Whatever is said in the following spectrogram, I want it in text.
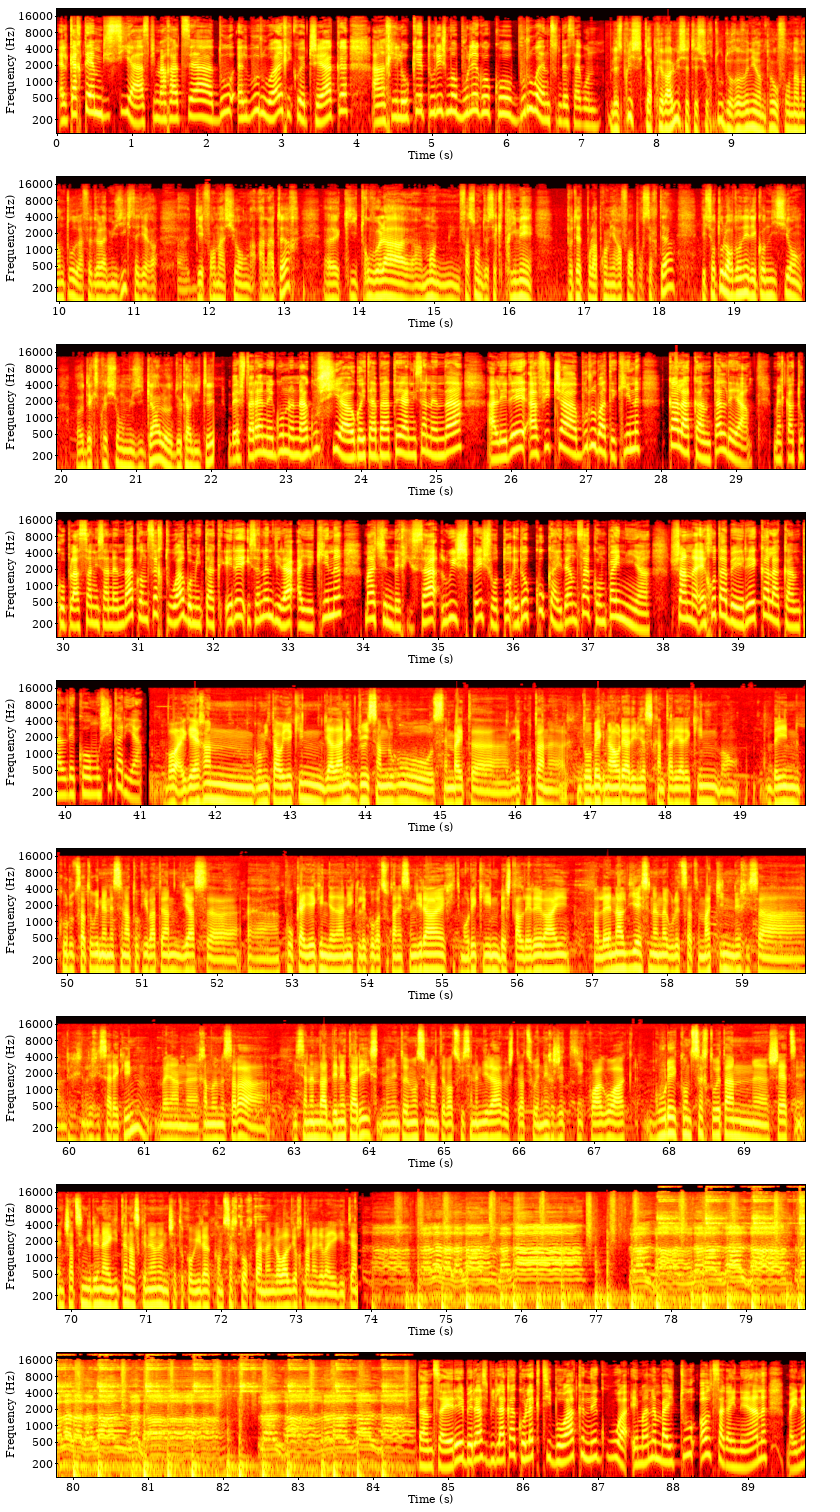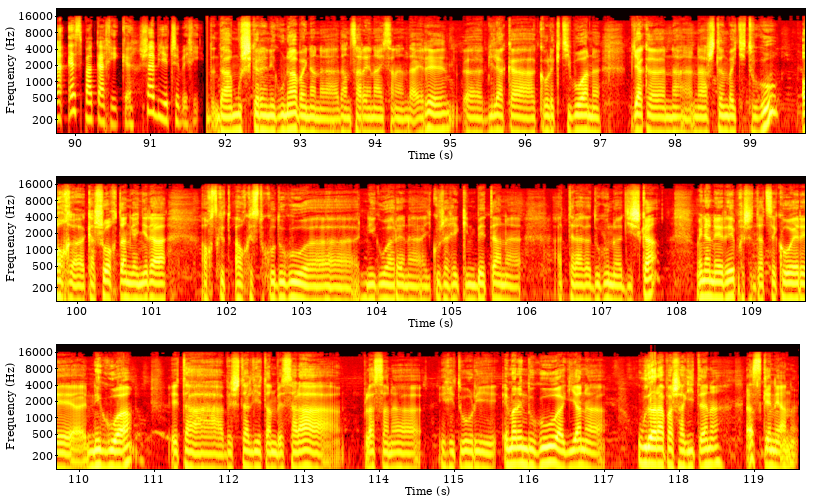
Elkartean bizia azpimarratzea du helburua erriko etxeak, angiloke turismo bulegoko burua entzun dezagun. L'esprit qui a prévalu, c'était surtout de revenir un peu aux fondamentaux de la fête de la musique, c'est-à-dire euh, des formations amateurs euh, qui trouvent là un monde, une façon de s'exprimer peut-être pour la première fois pour certains, et surtout leur donner des conditions euh, d'expression musicale de qualité. Bestaren egun nagusia ogoita batean izanen da, alere afitxa buru batekin kalakan taldea. Merkatuko plazan izanen da konzertua gomitak ere izanen dira haiekin Matxin Legiza, Luis Peixoto edo Kukai Dantza kompainia. San EJB ere kalakan taldeko musikaria. Bo, egia egan gomita horiekin jadanik jo izan dugu zenbait uh, lekutan. Uh, dobek nahorea adibidez kantariarekin, bon, behin kurutzatu ginen esenatoki batean, jaz uh, uh, kukaiekin jadanik leku batzutan ezen gira, egitmorekin, bestaldere bai. Lehen aldia esenen da guretzat makin legizarekin, baina eh, janduen bezala izanen da denetarik, memento emozionante batzu izanen dira, beste batzu energetikoagoak. Gure kontzertuetan uh, entzatzen girena egiten, azkenean entzatuko gira kontzertu hortan, gaualdi hortan ere bai egitean. Dantza ere beraz bilaka kolektiboak negua emanen baitu holtza gainean, baina ez bakarrik, Xabi Etxeberri. Da musikaren eguna, baina eh, dantzarena izanen da ere, uh, bilaka kolektiboan biak nahasten na baititugu. Hor, uh, kasu hortan gainera aurkeztuko dugu uh, neguaren uh, ikusarrekin betan uh, atera dugun uh, diska. Baina ere presentatzeko ere uh, negua eta bestaldietan bezala plazan uh, irritu hori emanen dugu, agian uh, udara pasagiten azkenean.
